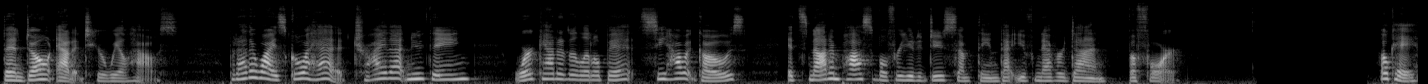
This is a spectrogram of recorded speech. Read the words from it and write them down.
then don't add it to your wheelhouse. But otherwise, go ahead, try that new thing, work at it a little bit, see how it goes. It's not impossible for you to do something that you've never done before. Okay,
